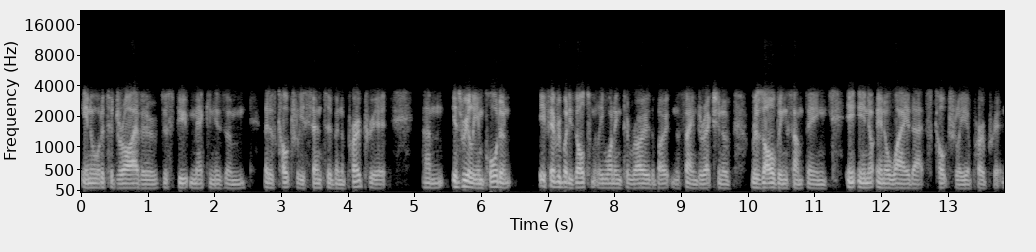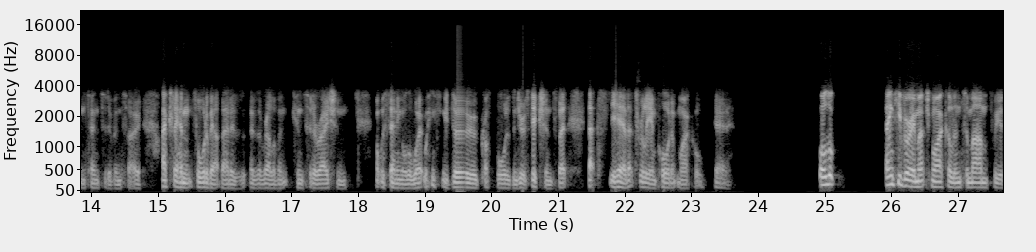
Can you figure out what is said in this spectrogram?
in order to drive a dispute mechanism that is culturally sensitive and appropriate um, is really important if everybody's ultimately wanting to row the boat in the same direction of resolving something in, in, in, a way that's culturally appropriate and sensitive. And so I actually hadn't thought about that as, as a relevant consideration, notwithstanding all the work we, we do across borders and jurisdictions. But that's, yeah, that's really important, Michael. Yeah. Well, look, thank you very much, Michael and Tamam, for your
